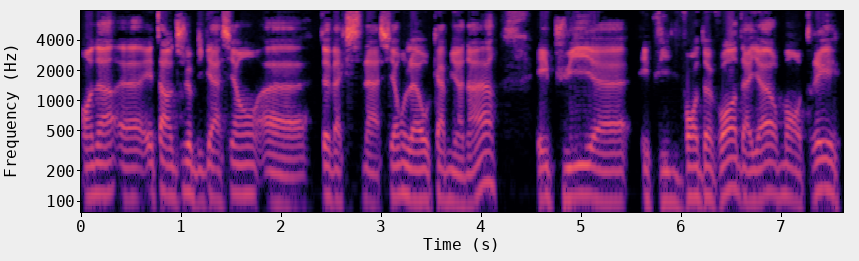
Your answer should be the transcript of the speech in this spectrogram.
on a euh, étendu l'obligation euh, de vaccination là aux camionneurs et puis euh, et puis ils vont devoir d'ailleurs montrer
